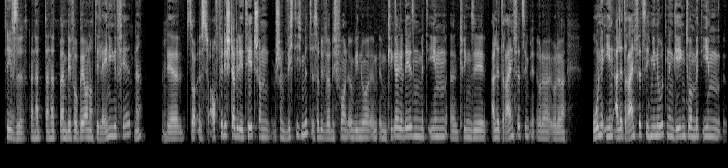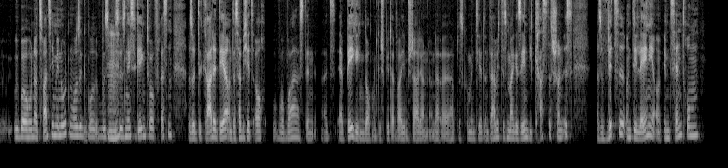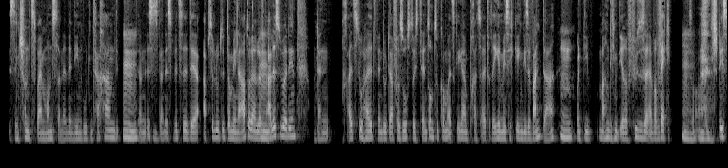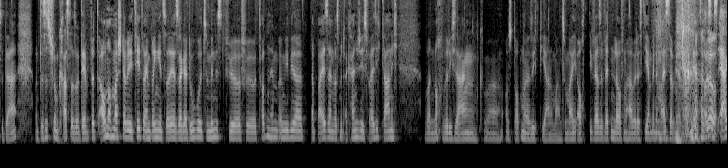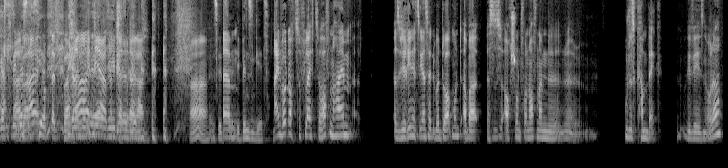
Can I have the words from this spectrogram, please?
These. Dann hat, dann hat beim BVB auch noch Delaney gefehlt, ne? Der so- ist auch für die Stabilität schon, schon wichtig mit. Das habe ich, hab ich vorhin irgendwie nur im, im Kicker gelesen. Mit ihm äh, kriegen sie alle 43 Mi- oder, oder ohne ihn alle 43 Minuten ein Gegentor, mit ihm über 120 Minuten, wo sie, wo, sie Mhm. bis sie das nächste Gegentor fressen. Also gerade der, und das habe ich jetzt auch, wo war das denn? Als RB gegen Dortmund gespielt hat, war ich im Stadion und äh, habe das kommentiert. Und da habe ich das mal gesehen, wie krass das schon ist. Also Witzel und Delaney im Zentrum es sind schon zwei Monster, ne? Wenn die einen guten Tag haben, Mhm. dann ist es, dann ist Witzel der absolute Dominator, dann läuft Mhm. alles über den und dann prallst du halt, wenn du da versuchst, durchs Zentrum zu kommen als Gegner, prallst du halt regelmäßig gegen diese Wand da Mhm. und die machen dich mit ihrer Physis halt einfach weg. Mhm. So, dann stehst du da und das ist schon krass. Also der wird auch noch mal Stabilität reinbringen. Jetzt soll ja Zagadou wohl zumindest für, für Tottenham irgendwie wieder dabei sein. Was mit Akanji ist, weiß ich gar nicht. Aber noch würde ich sagen, können wir aus Dortmunder Sicht Piano machen. Zumal ich auch diverse Wetten laufen habe, dass die am Ende Meister werden. Das wäre äußerst ärgerlich, wenn das jetzt hier, Was ein monetäres Interesse daran. Ah. jetzt Ähm, die Binsen geht. Ein Wort noch zu vielleicht zu Hoffenheim. Also wir reden jetzt die ganze Zeit über Dortmund, aber das ist auch schon von Hoffenheim ein gutes Comeback gewesen, oder?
